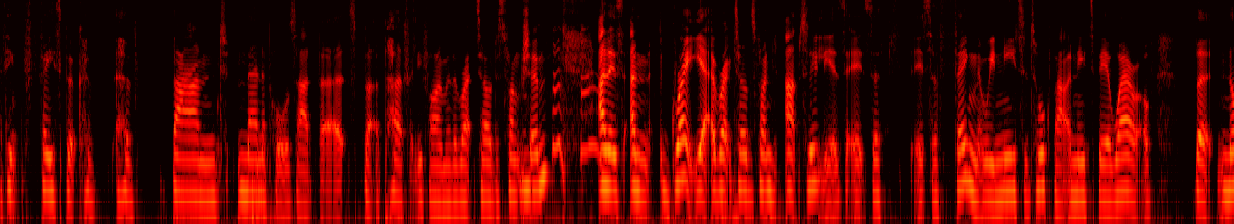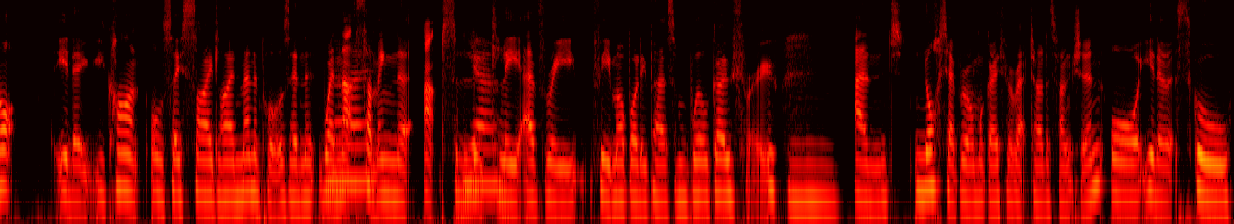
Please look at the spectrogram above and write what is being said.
I think Facebook have, have banned menopause adverts but are perfectly fine with erectile dysfunction. and it's and great, yeah, erectile dysfunction absolutely is it's a it's a thing that we need to talk about and need to be aware of, but not you know, you can't also sideline menopause and when that's something that absolutely every female body person will go through mm. and not everyone will go through erectile dysfunction or you know at school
